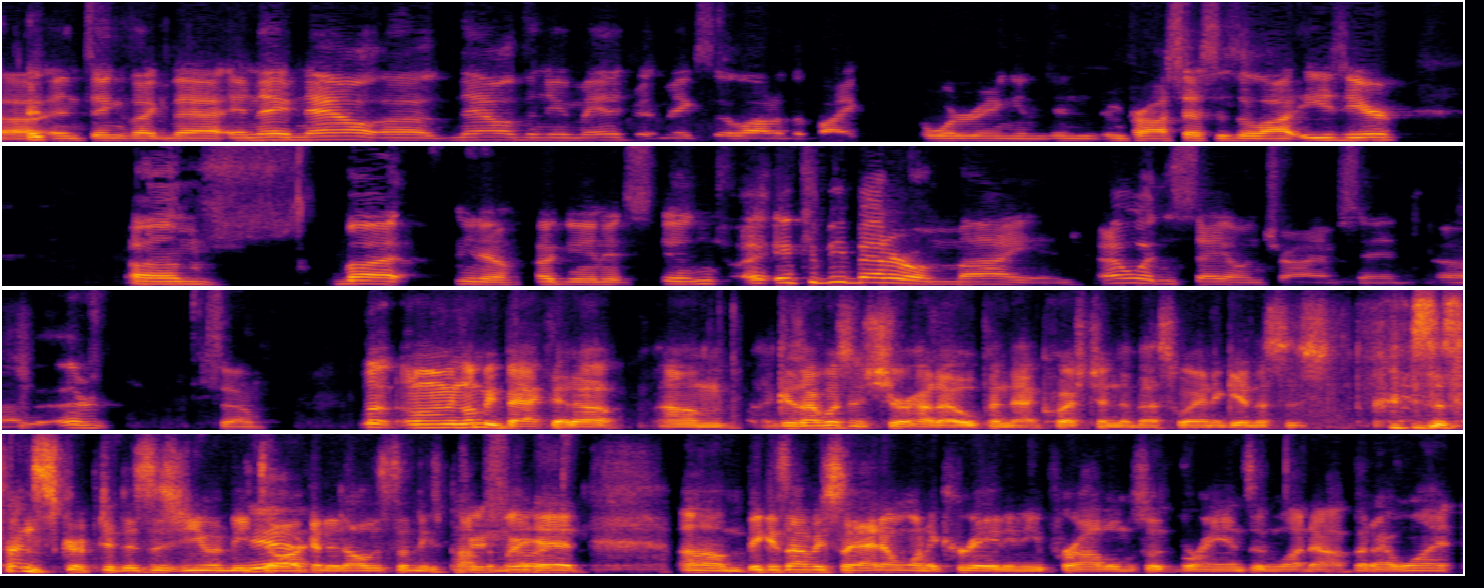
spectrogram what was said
uh, and things like that. And they now uh, now the new management makes a lot of the bike ordering and, and, and processes a lot easier. Um, but you know, again, it's it, it could be better on my end. I wouldn't say on Triumph's end. Uh, there's so Look, I mean, let me back that up because um, I wasn't sure how to open that question the best way. And again, this is this is unscripted. This is you and me yeah, talking, and all of a sudden these pop in sure. my head. Um, because obviously, I don't want to create any problems with brands and whatnot. But I want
